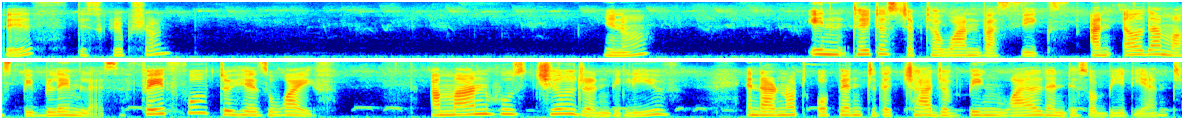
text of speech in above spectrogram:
this description, you know, in Titus chapter 1, verse 6, an elder must be blameless, faithful to his wife, a man whose children believe and are not open to the charge of being wild and disobedient.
